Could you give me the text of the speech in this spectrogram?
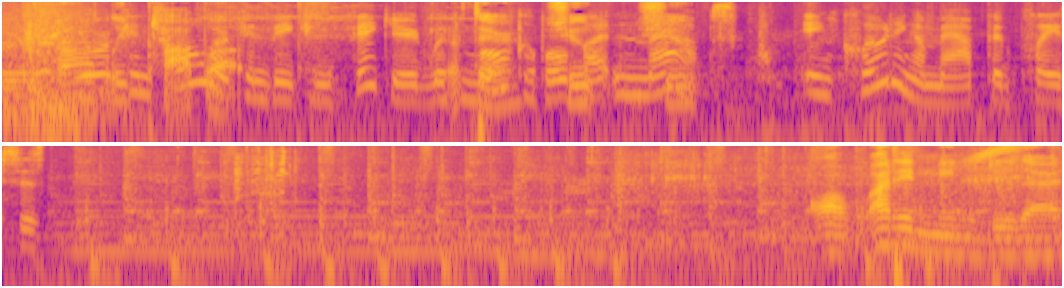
would Your probably pop controller up. can be configured with there. multiple Shoot, button shoot. maps, including a map that places Oh, I didn't mean to do that.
